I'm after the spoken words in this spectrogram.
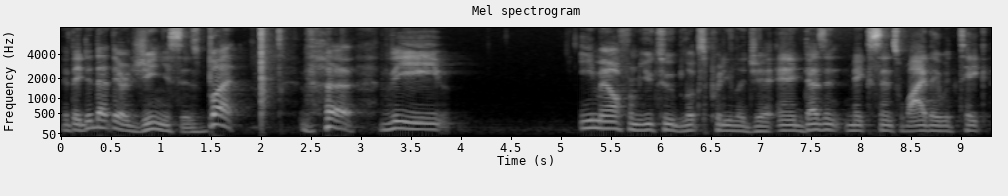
If they did that, they're geniuses. But the, the email from YouTube looks pretty legit, and it doesn't make sense why they would take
